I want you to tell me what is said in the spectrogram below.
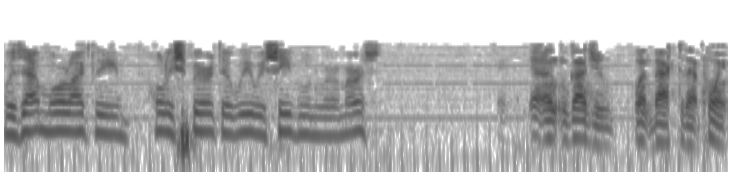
was that more like the Holy Spirit that we received when we were immersed? Yeah, I'm glad you went back to that point.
